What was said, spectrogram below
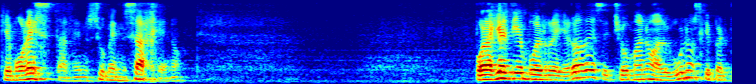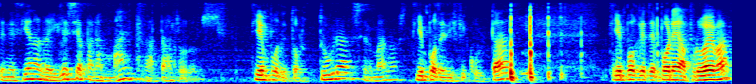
que molestan en su mensaje, ¿no? Por aquel tiempo el rey Herodes echó mano a algunos que pertenecían a la iglesia para maltratarlos. Tiempo de torturas, hermanos, tiempo de dificultad, tiempo que te pone a prueba,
